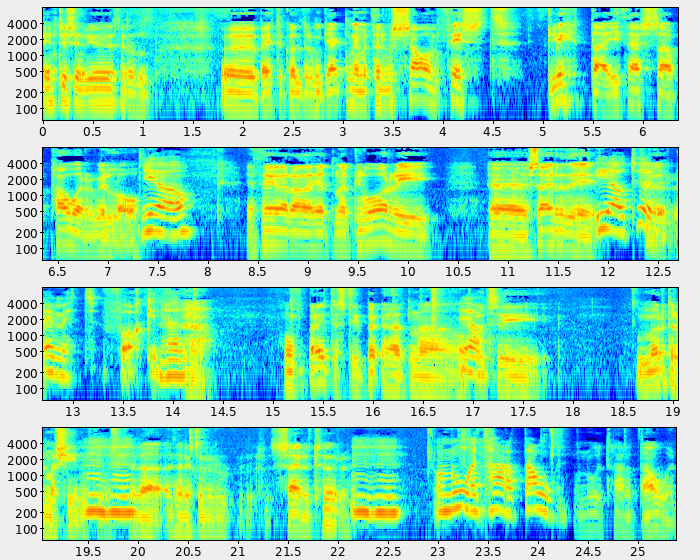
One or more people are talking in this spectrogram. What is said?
50 serju þegar hún uh, beitti göldur um gegn. Nema þegar við sáum fyrst glitta í þessa Power Villó. Já, þegar að hérna Glory uh, særði já, törur, einmitt, fucking hell. hún breytist í hérna, hún Já. breytist í murder machine mm Mhm. -hmm. þegar, þegar ykkur særi töru mm. Mhm. Og nú er Tara dáin. og nú er Tara dáin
